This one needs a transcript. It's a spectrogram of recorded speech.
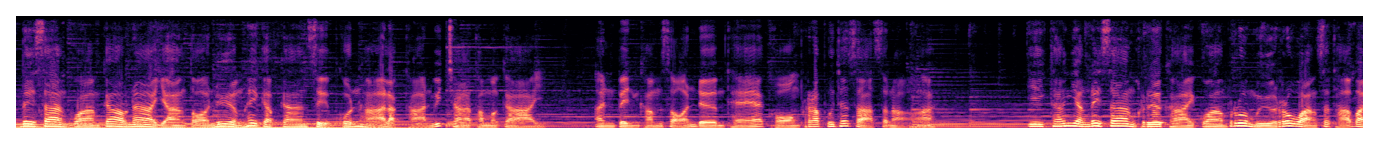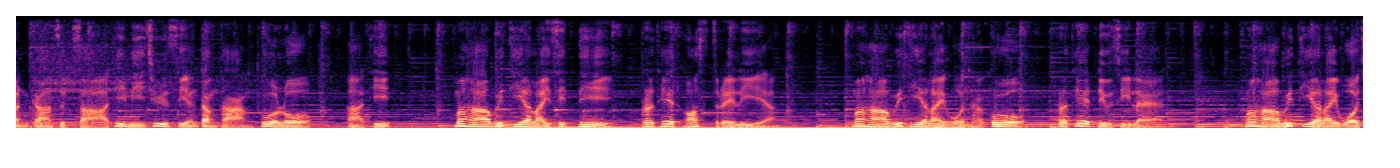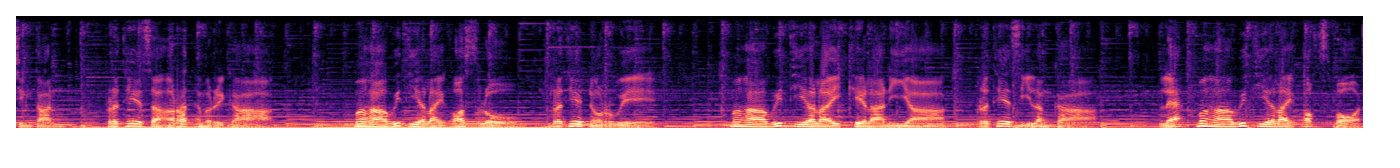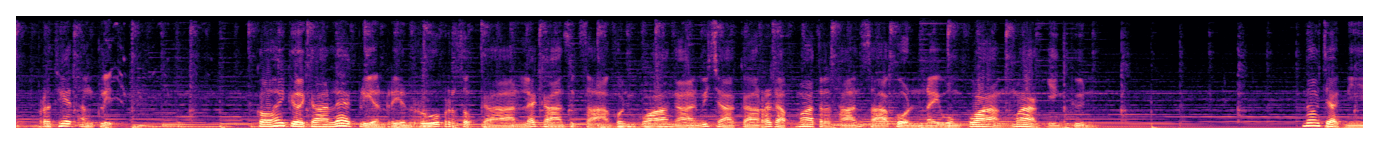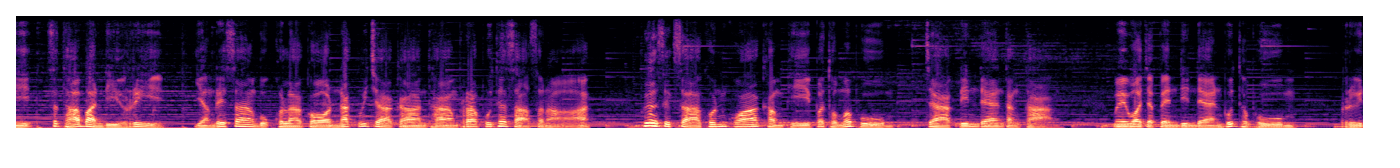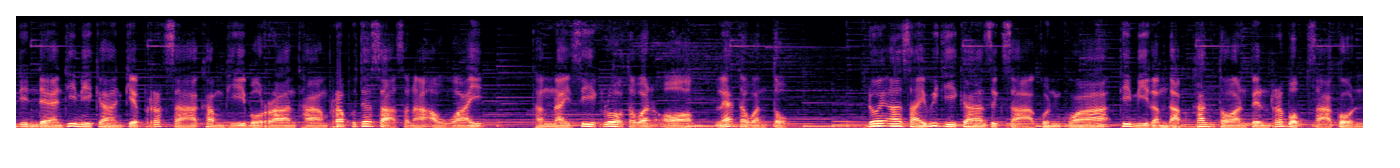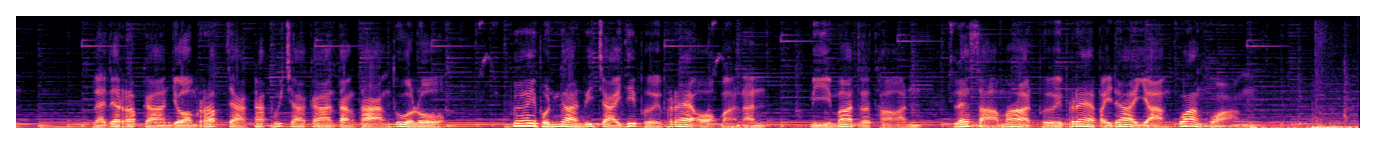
ได้สร้างความก้าวหน้าอย่างต่อเนื่องให้กับการสืบค้นหาหลักฐานวิชาธรรมกาย อันเป็นคำสอนเดิมแท้ของพระพุทธศาสนา อีกทั้งยังได้สร้างเครือข่ายความร่วมมือระหว่างสถาบันการศึกษาที่มีชื่อเสียงต่างๆ ทั่วโลก อาทิ มหาวิทยาลัยซิดนีย์ประเทศออสเตรเลีย มหาวิทยาลัยโอทาโก ประเทศนิวซีแลนด์ มหาวิทยาลัยวอชิงตัน ประเทศสหรัฐอเมริกา มหาวิทยาลัยออสโล ประเทศนอร์เวย์ มหาวิทยาลัยเคลานียา ประเทศศรีลังกา และมหาวิทยาลัยออกซฟอร์ด ประเทศอังกฤษก่อให้เกิดการแลกเปลี่ยนเรียนรู้ประสบการณ์ และการศึกษาค้นคว้างานวิชาการระดับมาตรฐานสากลในวงกว้างมากยิ่งขึ้น นอกจากนี้สถาบันดีรียังได้สร้างบุคลากรนักวิชาการทางพระพุทธศาสนา เพื่อศึกษาค้นคว้าคำพีปฐมภูมิจากดินแดนต่างๆ ไม่ว่าจะเป็นดินแดนพุทธภูมิ หรือดินแดนที่มีการเก็บรักษาคำพีโบราณทางพระพุทธศาสนาเอาไว้ ทั้งในซีกโลกตะวันออกและตะวันตก โดยอาศัยวิธีการศึกษาค้นคว้าที่มีลำดับขั้นตอนเป็นระบบสากล และได้รับการยอมรับจากนักวิชาการต่างๆ ทั่วโลก เพื่อให้ผลงานวิจัยที่เผยแพร่ออกมานั้น มีมาตรฐาน และสามารถเผยแพร่ไปได้อย่างกว้างขวาง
